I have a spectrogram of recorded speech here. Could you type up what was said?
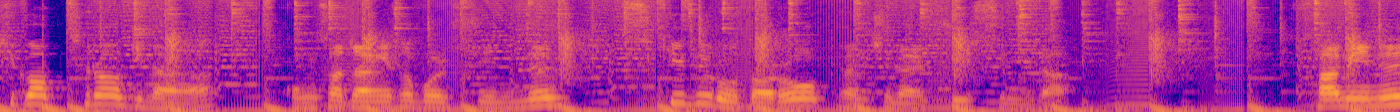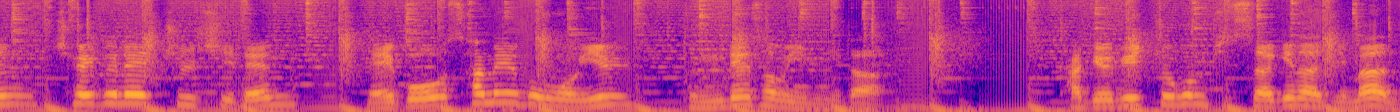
픽업 트럭이나 공사장에서 볼 수 있는 스키드 로더로 변신할 수 있습니다. 3위는 최근에 출시된 레고 31051 등대섬입니다. 가격이 조금 비싸긴 하지만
